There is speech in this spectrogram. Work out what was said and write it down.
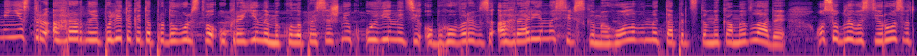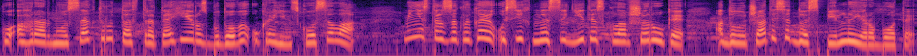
Міністр аграрної політики та продовольства України Микола Присяжнюк у Вінниці обговорив з аграріями, сільськими головами та представниками влади особливості розвитку аграрного сектору та стратегії розбудови українського села. Міністр закликає усіх не сидіти, склавши руки, а долучатися до спільної роботи.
